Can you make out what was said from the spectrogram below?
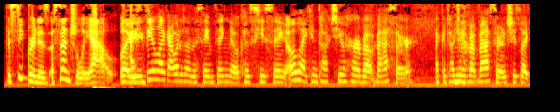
the secret is essentially out. Like I feel like I would have done the same thing though, because he's saying, "Oh, I can talk to her about Vassar. I can talk to Yeah. you about Vassar," and she's like,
